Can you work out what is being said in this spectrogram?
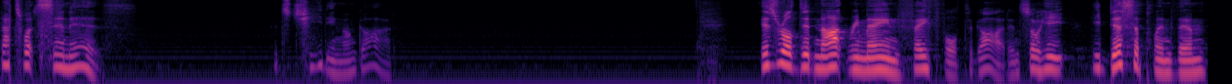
That's what sin is it's cheating on God. Israel did not remain faithful to God, and so he, he disciplined them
